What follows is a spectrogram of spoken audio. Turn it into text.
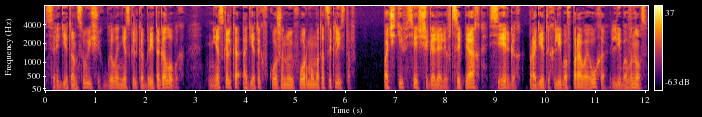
Среди танцующих было несколько бритоголовых – несколько одетых в кожаную форму мотоциклистов. Почти все щеголяли в цепях, серьгах, продетых либо в правое ухо, либо в нос.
